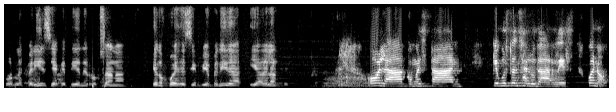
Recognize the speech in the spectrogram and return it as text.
por la experiencia que tiene Roxana, ¿qué nos puedes decir? Bienvenida y adelante. Hola, ¿cómo están? Qué gusto en saludarles. Bueno,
